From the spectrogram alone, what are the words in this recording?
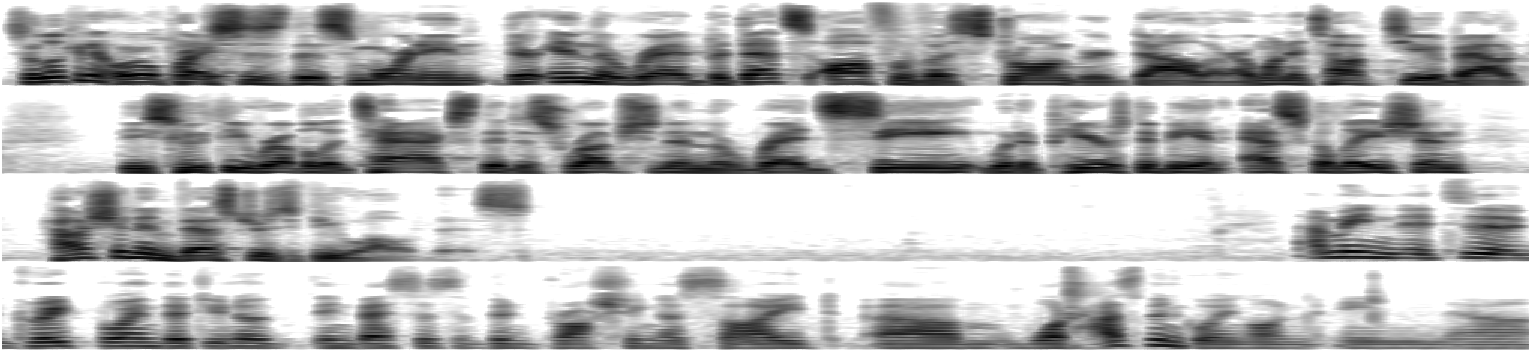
So, looking at oil prices this morning, they're in the red, but that's off of a stronger dollar. I want to talk to you about These Houthi rebel attacks, the disruption in the Red Sea, what appears to be an escalation. How should investors view all of this? I mean, it's a great point that you know investors have been brushing aside um, what has been going on in uh,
